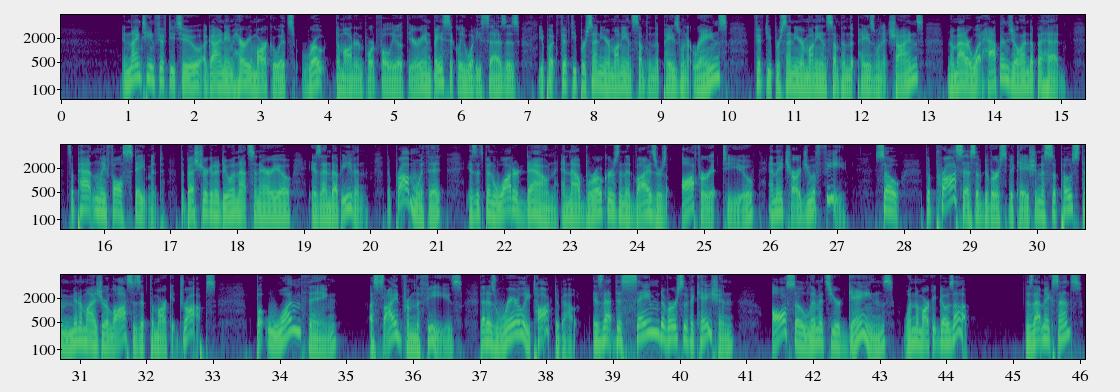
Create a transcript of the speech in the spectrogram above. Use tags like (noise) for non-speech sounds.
In 1952, a guy named Harry Markowitz wrote the modern portfolio theory, and basically what he says is you put 50% of your money in something that pays when it rains, 50% of your money in something that pays when it shines. No matter what happens, you'll end up ahead. It's a patently false statement. The best you're going to do in that scenario is end up even. The problem with it is it's been watered down, and now brokers and advisors offer it to you and they charge you a fee. So, the process of diversification is supposed to minimize your losses if the market drops. But one thing, aside from the fees, that is rarely talked about is that this same diversification also limits your gains when the market goes up. Does that make sense?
